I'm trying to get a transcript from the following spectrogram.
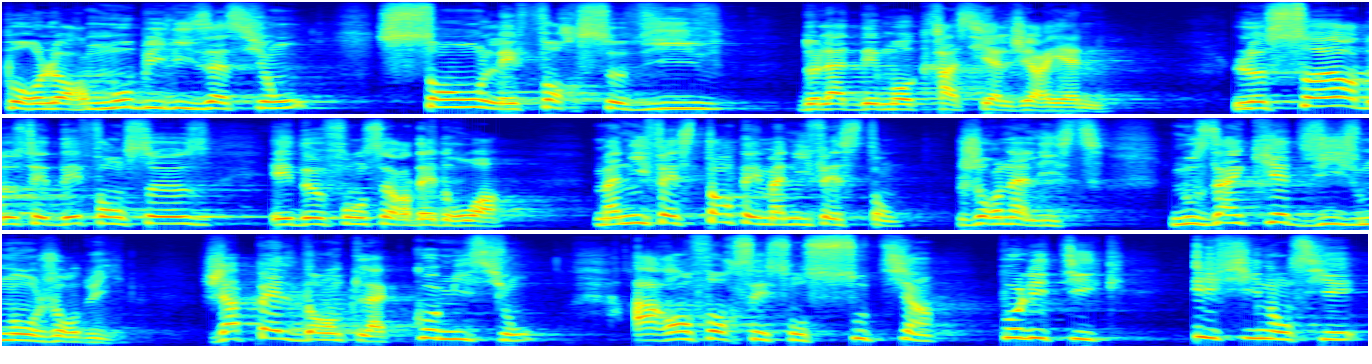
pour leur mobilisation sont les forces vives de la démocratie algérienne. Le sort de ces défenseuses et défenseurs des droits, manifestantes et manifestants, journalistes, nous inquiète vivement aujourd'hui. J'appelle donc la Commission à renforcer son soutien politique et financier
